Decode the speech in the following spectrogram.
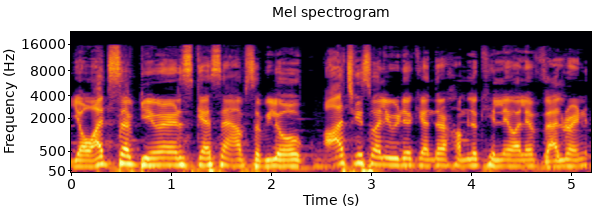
यो व्हाट्सअप गेमर्स कैसे हैं आप सभी लोग? आज की इस वाली वीडियो के अंदर हम लोग खेलने वाले हैं वैलोरेंट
